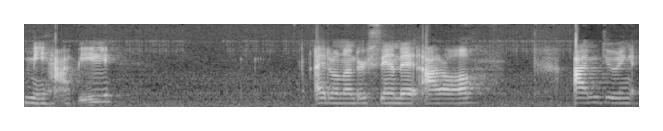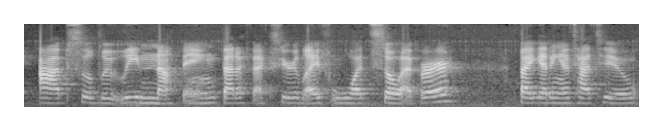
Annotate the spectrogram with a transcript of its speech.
me happy I don't understand it at all. I'm doing absolutely nothing that affects your life whatsoever by getting a tattoo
